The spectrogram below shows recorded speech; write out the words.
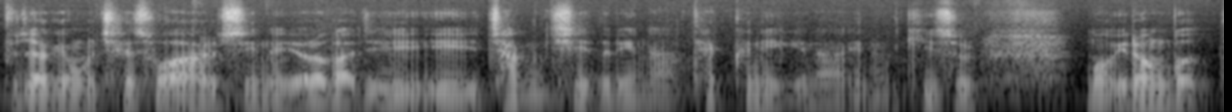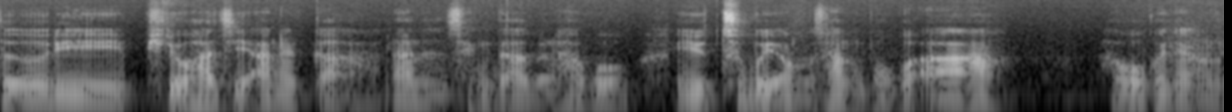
부작용을 최소화할 수 있는 여러 가지 이 장치들이나 테크닉이나 이런 기술 뭐 이런 것들이 필요하지 않을까라는 생각을 하고 유튜브 영상 보고 아 하고 그냥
